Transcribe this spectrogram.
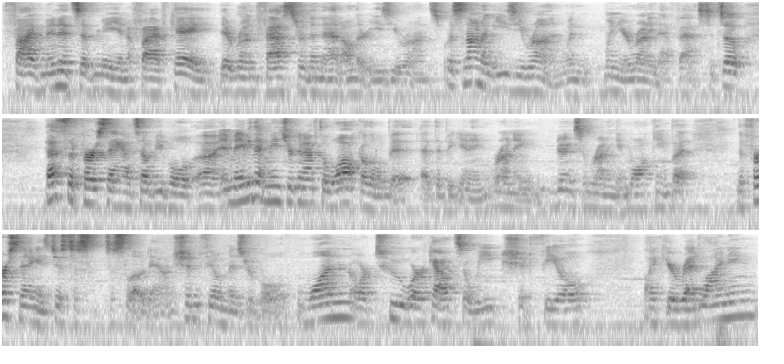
five minutes of me in a 5K that run faster than that on their easy runs. It's not an easy run when, when you're running that fast. And so that's the first thing I tell people. Uh, and maybe that means you're going to have to walk a little bit at the beginning, running, doing some running and walking. But the first thing is just to, to slow down. Shouldn't feel miserable. One or two workouts a week should feel like you're redlining,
